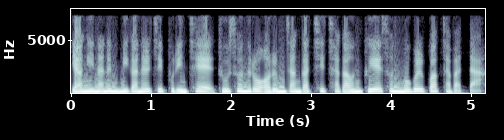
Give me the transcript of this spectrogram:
양이나는 미간을 찌푸린 채 두 손으로 얼음장같이 차가운 그의 손목을 꽉 잡았다.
